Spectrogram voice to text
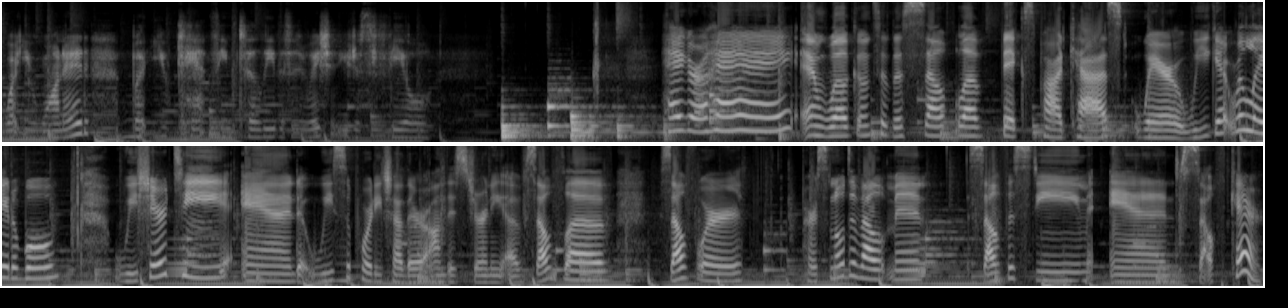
what you wanted, but you can't seem to leave the situation. You just feel Hey, girl, hey, and welcome to the Self Love Fix podcast where we get relatable, we share tea, and we support each other on this journey of self love, self worth, personal development, self esteem, and self care.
